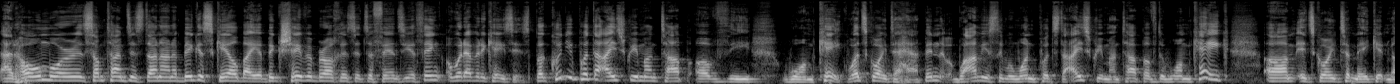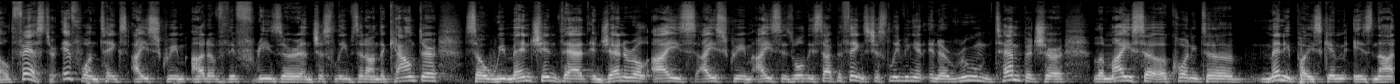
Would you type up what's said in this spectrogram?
at home, or sometimes it's done on a bigger scale by a big sheva brachas. It's a fancier thing, or whatever the case is. But could you put the ice cream on top of the warm cake? What's going to happen? Well, obviously, when one puts the ice cream cream on top of the warm cake, um, it's going to make it melt faster. If one takes ice cream out of the freezer and just leaves it on the counter, so we mentioned that in general, ice, ice cream, ices, all these type of things, just leaving it in a room temperature, lamaisa, according to many paiskim, is not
